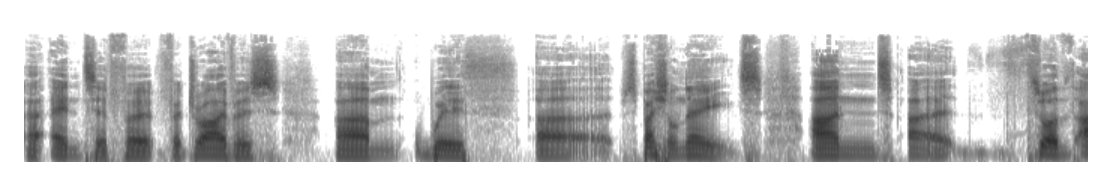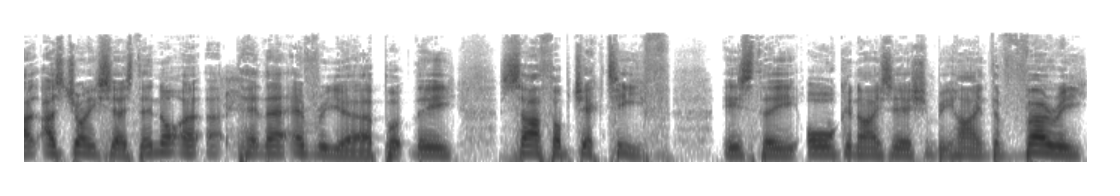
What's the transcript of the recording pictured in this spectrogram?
uh, entered for for drivers um, with uh, special needs and. Uh, so as Jonny says, they're not uh, uh, they're there every year, but the Sarthe Objectif is the organisation behind the very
